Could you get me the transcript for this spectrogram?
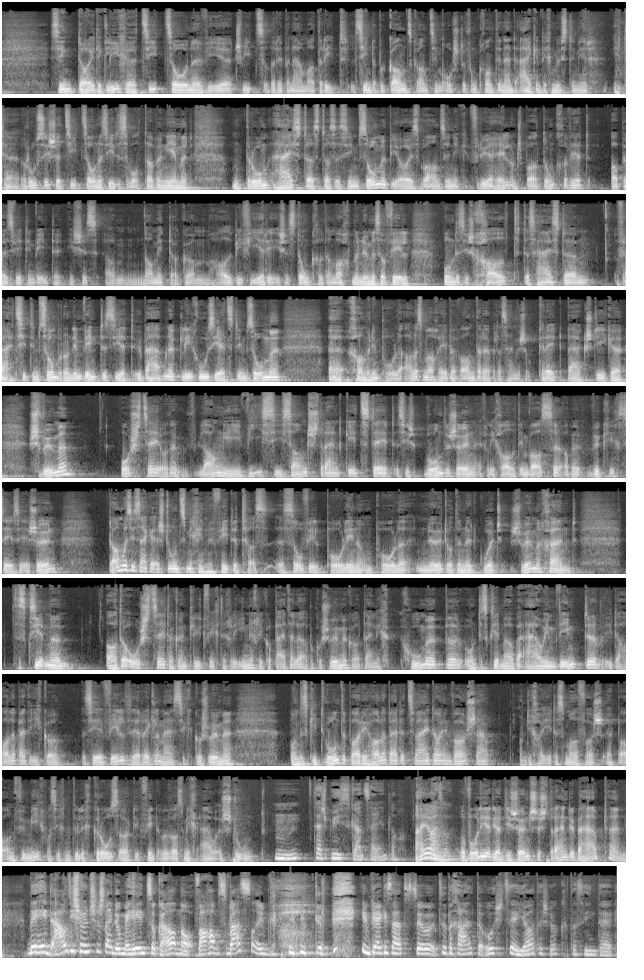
sind da in der gleichen Zeitzone wie die Schweiz oder eben auch Madrid, sind aber ganz, ganz im Osten vom Kontinent. Eigentlich müssten wir in der russischen Zeitzone sein, das will aber niemand. Und darum heißt das, dass es im Sommer bei uns wahnsinnig früh hell und spät dunkel wird, aber es wird im Winter, ist es am Nachmittag um halb vier ist es dunkel, da macht man nicht mehr so viel und es ist kalt, das heißt ähm, Freizeit im Sommer und im Winter sieht überhaupt nicht gleich aus. Jetzt im Sommer äh, kann man in Polen alles machen, eben wandern, aber das haben wir schon geredet, Bergsteigen, schwimmen. Ostsee, oder? Lange, weisse Sandstrände gibt's dort. Es ist wunderschön, ein bisschen kalt im Wasser, aber wirklich sehr, sehr schön. Da muss ich sagen, erstaunt es mich immer wieder, dass so viele Polinnen und Polen nicht oder nicht gut schwimmen können. Das sieht man an der Ostsee, da gehen die Leute vielleicht ein bisschen rein, ein bisschen baden, aber schwimmen geht eigentlich kaum jemand. Und das sieht man aber auch im Winter, in den Hallenbädern. Ich gehe sehr viel, sehr regelmäßig schwimmen. Und es gibt wunderbare Hallenbäder, zwei da in Warschau. Und ich habe jedes Mal fast eine Bahn für mich, was ich natürlich großartig finde, aber was mich auch erstaunt. Mhm, das ist bei uns ganz ähnlich. Ah ja, also, obwohl ihr ja die schönsten Strände überhaupt habt. Wir haben auch die schönsten Strände und wir haben sogar noch warmes Wasser im, im Gegensatz zu, zu der kalten Ostsee. Ja, das ist wirklich, das sind äh,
